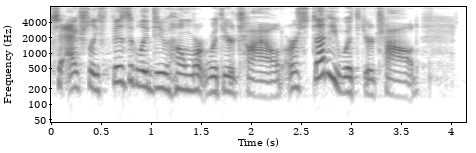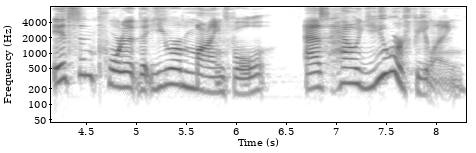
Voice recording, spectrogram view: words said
to actually physically do homework with your child or study with your child, it's important that you are mindful as how you are feeling.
